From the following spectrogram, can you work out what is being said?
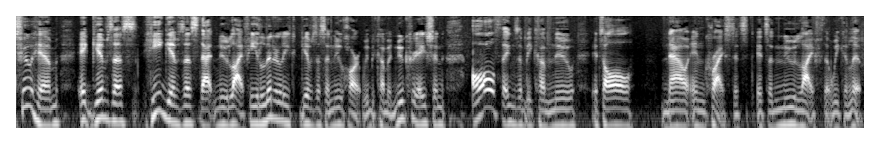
to him, it gives us, he gives us that new life. He literally gives us a new heart. We become a new creation. All things have become new. It's all now in Christ. It's, it's a new life that we can live.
